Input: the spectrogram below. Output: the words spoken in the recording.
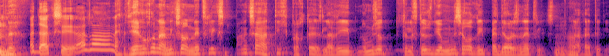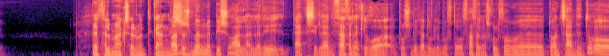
Ναι. Εντάξει, αλλά ναι. Παιδιά, εγώ έχω να ανοίξω Netflix, άνοιξα ατύχη προχτές. Δηλαδή, νομίζω τους τελευταίους δύο μήνες έχω δει πέντε ώρες Netflix. συνολικά, κάτι τέτοιο. Δεν θέλουμε να ξέρουμε τι κάνεις. Πάντως μένουν πίσω άλλα. Δηλαδή, εντάξει, δηλαδή θα ήθελα και εγώ α, προσωπικά το βλέπω αυτό. Θα ήθελα να ασχοληθώ με το Uncharted το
